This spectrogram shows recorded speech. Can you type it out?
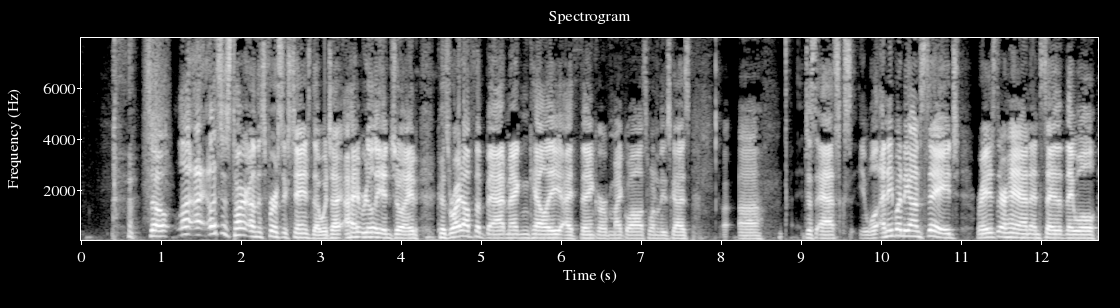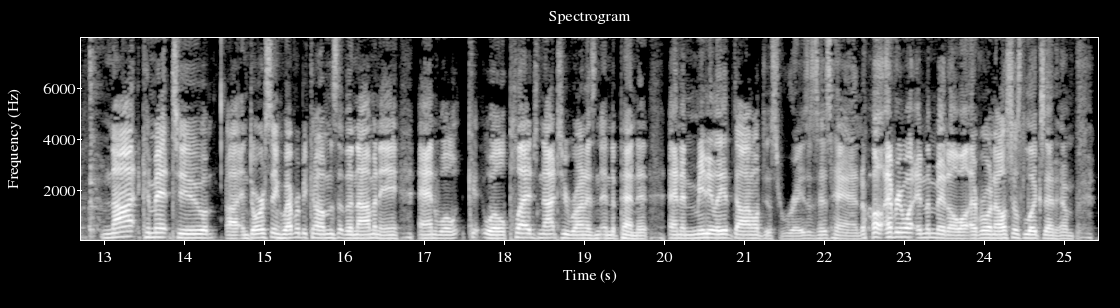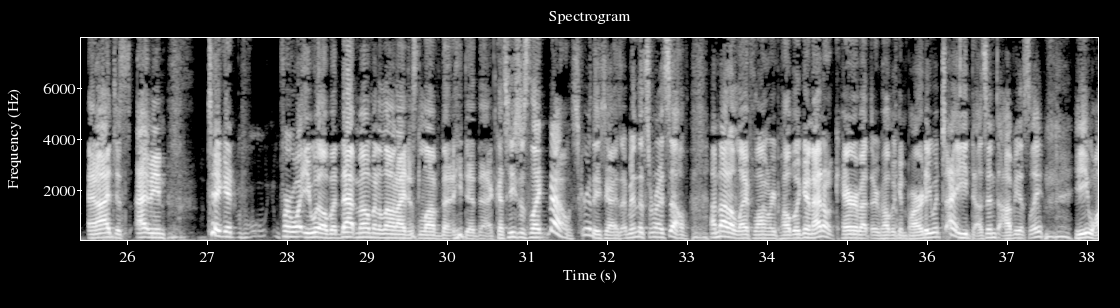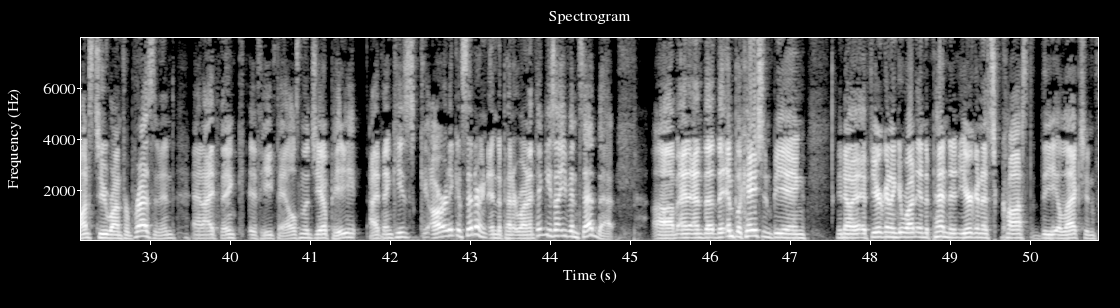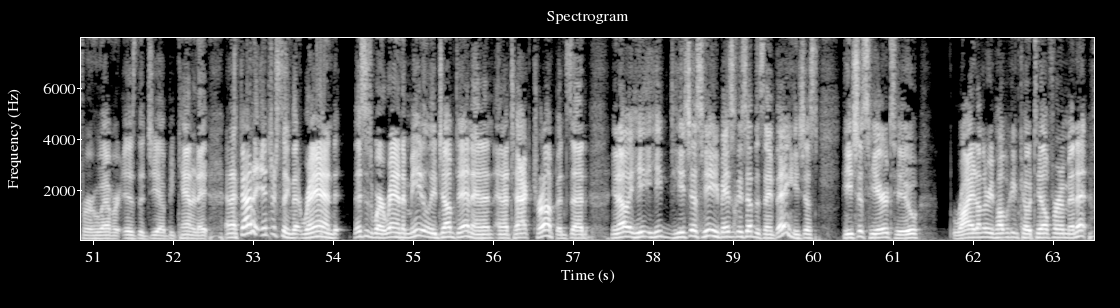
So let- I- let's just start on this first exchange, though, which I, I really enjoyed because right off the bat, Megan Kelly, I think, or Mike Wallace, one of these guys, uh, just asks, "Will anybody on stage raise their hand and say that they will not commit to uh, endorsing whoever becomes the nominee and will will pledge not to run as an independent?" And immediately Donald just raises his hand while everyone in the middle, while everyone else just looks at him, and I just, I mean, take it for what you will, but that moment alone, I just love that he did that because he's just like, no, screw these guys. I'm in this for myself. I'm not a lifelong Republican. I don't care about the Republican Party, which I, he doesn't. Obviously, he wants to run for president, and I think if he fails in the GOP, I think he's already considering an independent run. I think he's even said that, um, and and the the implication being. You know, if you're going to run independent, you're going to cost the election for whoever is the GOP candidate. And I found it interesting that Rand, this is where Rand immediately jumped in and, and attacked Trump and said, you know, he, he he's just he basically said the same thing. He's just he's just here to ride on the Republican coattail for a minute.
